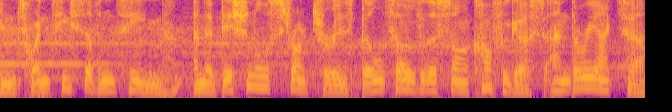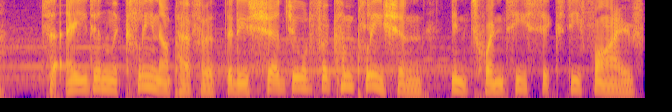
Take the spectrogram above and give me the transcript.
In 2017, an additional structure is built over the sarcophagus and the reactor to aid in the cleanup effort that is scheduled for completion in 2065.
